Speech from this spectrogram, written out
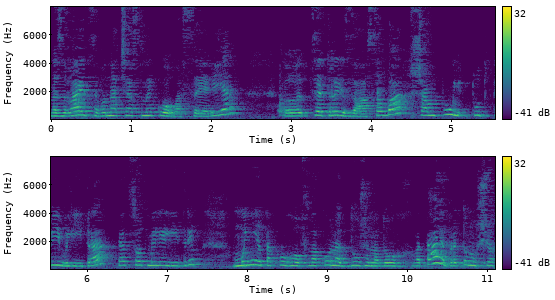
Називається вона часникова серія. Це три засоби. Шампунь тут пів літра, 500 мл. Мені такого флакона дуже надовго хватає, при тому, що е,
